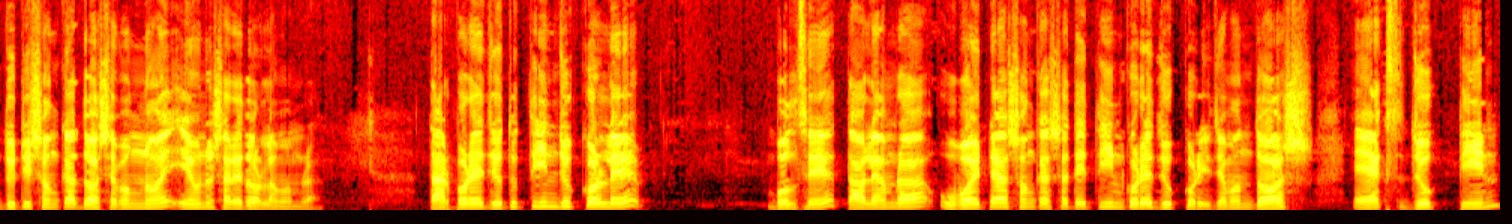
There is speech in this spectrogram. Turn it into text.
দুটি সংখ্যা দশ এবং নয়, এ অনুসারে ধরলাম আমরা। তারপরে যেহেতু তিন যোগ করলে বলছে, তাহলে আমরা উভয়টা সংখ্যার সাথে তিন করে যোগ করি। যেমন দশ এক্স যোগ তিন,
